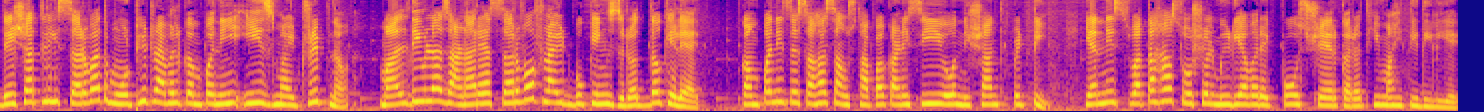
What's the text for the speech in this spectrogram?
देशातली सर्वात मोठी ट्रॅव्हल कंपनी ईज माय ट्रिपनं मालदीवला जाणाऱ्या सर्व फ्लाईट बुकिंग्ज रद्द केल्या आहेत. कंपनीचे सहसंस्थापक आणि सीईओ निशांत पिट्टी यांनी स्वतः सोशल मीडियावर एक पोस्ट शेअर करत ही माहिती दिली आहे.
